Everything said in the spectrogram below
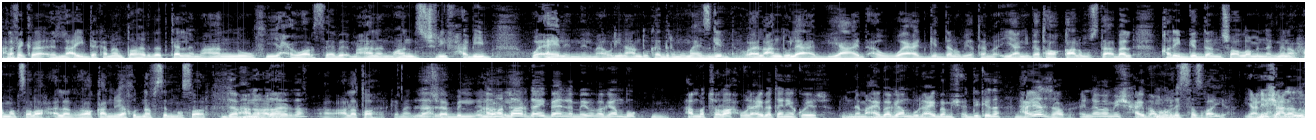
على فكرة اللعيب ده كمان طاهر ده اتكلم عنه في حوار سابق معانا المهندس شريف حبيب وقال إن المقاولين عنده كادر مميز جدا وقال عنده لاعب بيعد أو واعد جدا وبيتم يعني بيتوقع له مستقبل قريب جدا إن شاء الله من نجمنا محمد صلاح. قال أنا أتوقع إنه ياخد نفس المسار. ده محمد طاهر ده؟ آه، على طاهر كمان. لا الشاب ال- محمد طاهر ده يبان لما يبقى جنبه محمد صلاح ولاعيبة تانية كويسة. إنما هيبقى جنبه لعيبة مش قد كده هيظهر. إنما مش هيبقى ما هو لسه صغير. يعني مش على صغير.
